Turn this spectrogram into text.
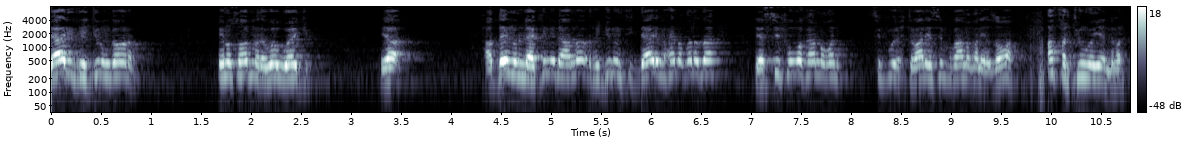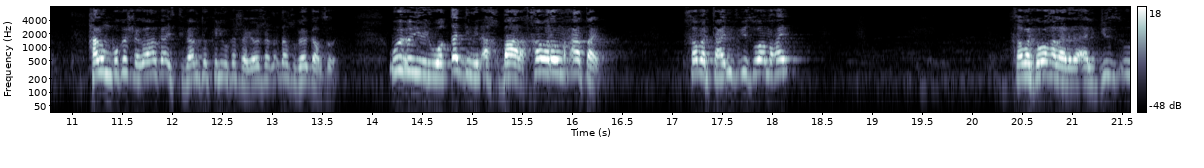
daari rajulun ka waran inuu soo hormara waa waajib ya haddaynu laakin idhaahno rajulun fi daari maxay noqonaysaa dee sifuba kaa noqoni sifu ixtimaaliya sifu kaa noqonaya sooma afartin weeyaan de marka halun buu ka sheego halkaa istifhaamto keliyu ka sheegay intaasu kaga gaabsaday wuxuu yihi waqadim ilakhbaara khabarow maxaa tahay khabar tacriifkiisu waa maxay khabarka waxaa la hahda aljuzu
